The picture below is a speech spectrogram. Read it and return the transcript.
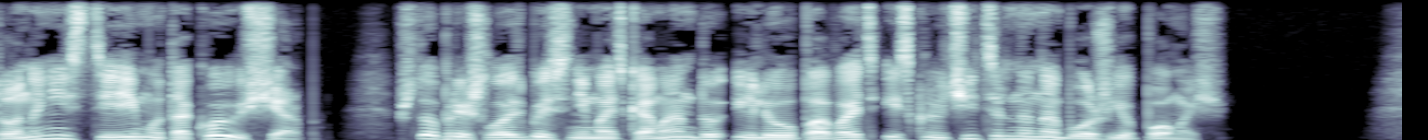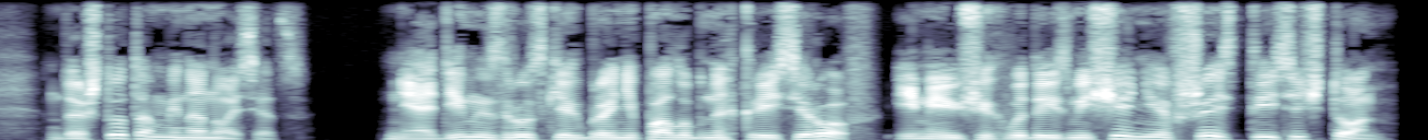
то нанести ему такой ущерб, что пришлось бы снимать команду или уповать исключительно на божью помощь. Да что там миноносец? Ни один из русских бронепалубных крейсеров, имеющих водоизмещение в 6 тысяч тонн,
